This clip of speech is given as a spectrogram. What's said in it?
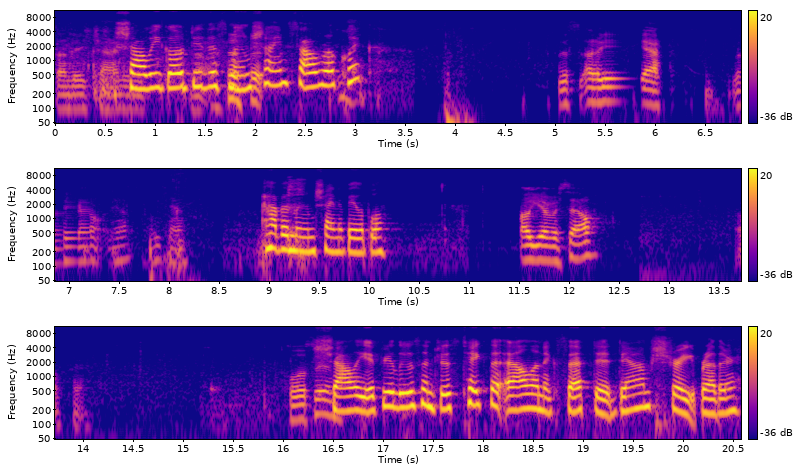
Sunday's Chinese. Shall we go do this moonshine, Sal, real quick? This, oh yeah. Yeah, we can. Have a moonshine available. Oh, you have a cell? Okay. Pull us in. Shally, if you're losing, just take the L and accept it. Damn straight, brother.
